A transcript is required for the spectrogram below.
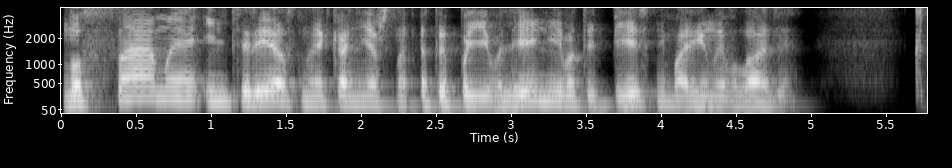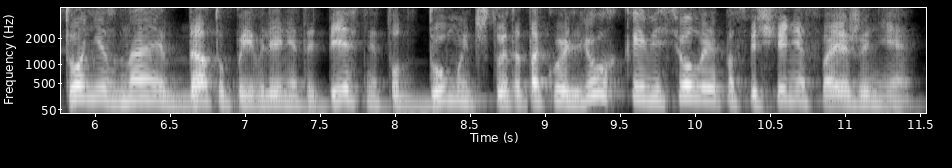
Но самое интересное, конечно, это появление в этой песне Марины Влади. Кто не знает дату появления этой песни, тот думает, что это такое легкое, веселое посвящение своей жене.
